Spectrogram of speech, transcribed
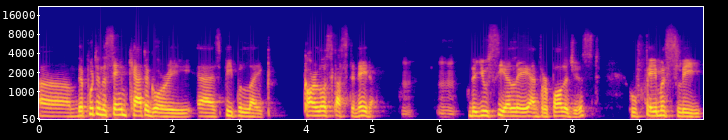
um, they're put in the same category as people like Carlos Castaneda, hmm. mm-hmm. the UCLA anthropologist who famously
